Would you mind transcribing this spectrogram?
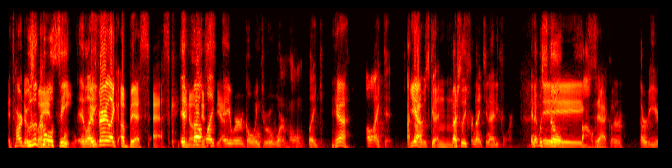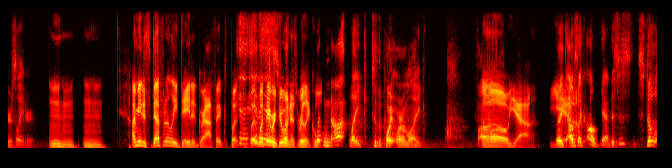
it's hard to It was a cool scene. It like it's very like abyss esque. it You know, felt just, like yeah. they were going through a wormhole. Like yeah. I liked it. I Yeah. thought it was good, Mhm. especially for 1994, and it was still exactly. for 30 years later. Mm-hmm. Mm-hmm. I mean, it's definitely dated graphics, but It- but it what they were doing but- is really cool. But not like to the point where I'm like, fuck off. Oh yeah. Like I was like, oh yeah, this is still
